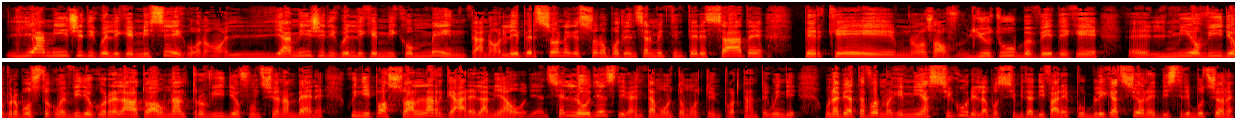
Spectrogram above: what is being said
gli amici di quelli che mi seguono, gli amici di quelli che mi commentano, le persone che sono potenzialmente interessate perché, non lo so, YouTube vede che eh, il mio video proposto come video correlato a un altro video funziona bene, quindi posso allargare la mia audience e l'audience diventa molto molto importante. Quindi una piattaforma che mi assicuri la possibilità di fare pubblicazione e distribuzione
